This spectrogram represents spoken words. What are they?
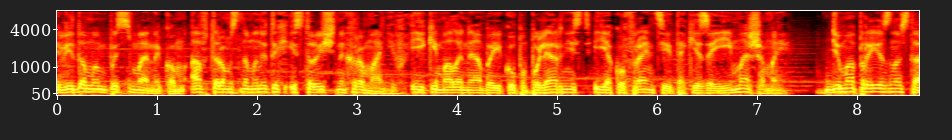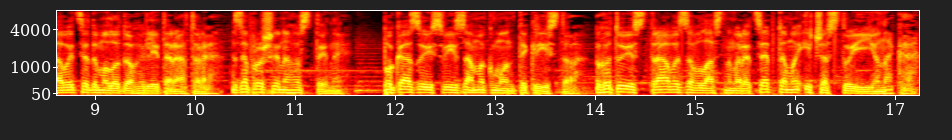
відомим письменником, автором знаменитих історичних романів, які мали неабияку популярність як у Франції, так і за її межами. Дюма приязно ставиться до молодого літератора, запрошує на гостини, показує свій замок Монте-Крісто, готує страви за власними рецептами і частує юнака.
